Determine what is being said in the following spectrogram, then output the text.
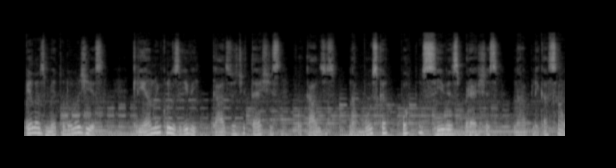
pelas metodologias, criando inclusive casos de testes focados na busca por possíveis brechas na aplicação.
